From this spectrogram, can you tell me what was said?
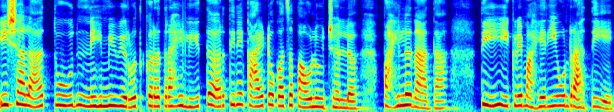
ईशाला तू नेहमी विरोध करत राहिली तर तिने काय टोकाचं पाऊल उचललं? पाहिलं ना आता. ती इकडे माहेरी येऊन राहतीये.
